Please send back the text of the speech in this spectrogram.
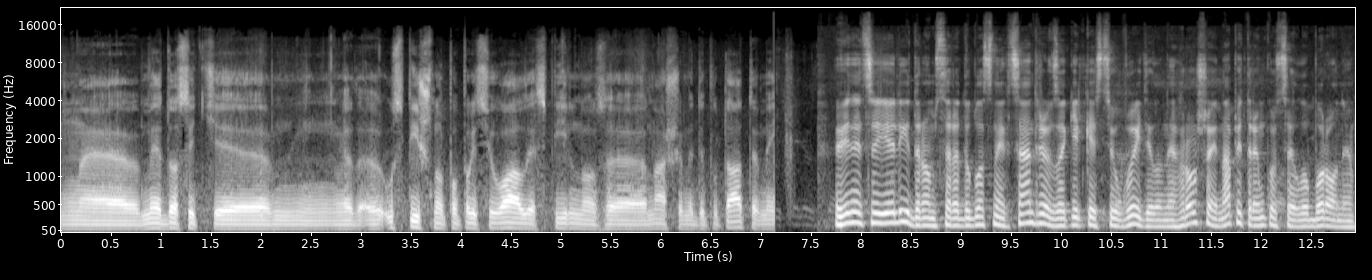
Е, Ми досить е, успішно попрацювали спільно з нашими депутатами. Вінниця є лідером серед обласних центрів за кількістю виділених грошей на підтримку сил оборони.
